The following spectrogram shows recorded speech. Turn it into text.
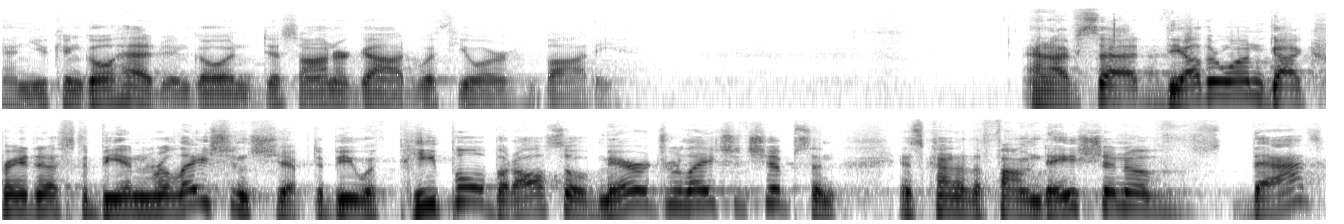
And you can go ahead and go and dishonor God with your body. And I've said the other one, God created us to be in relationship, to be with people, but also marriage relationships, and it's kind of the foundation of that.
